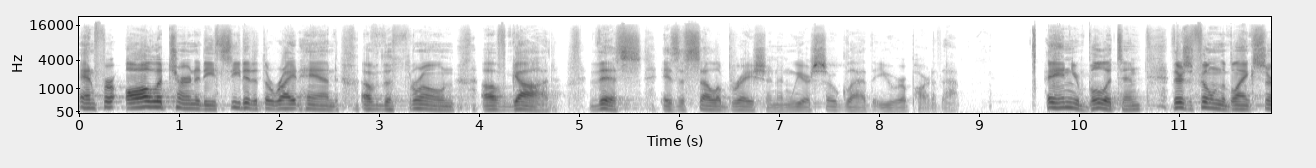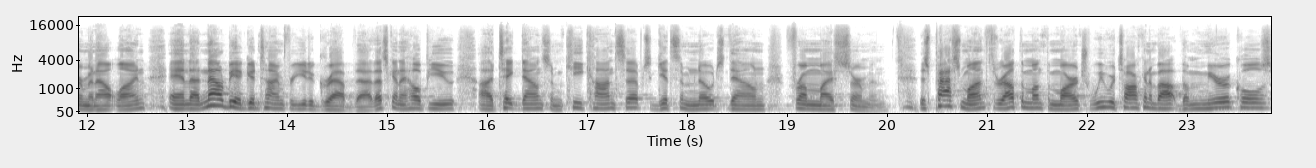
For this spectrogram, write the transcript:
and for all eternity seated at the right hand of the throne of God. This is a celebration, and we are so glad that you were a part of that. Hey, in your bulletin, there's a fill in the blank sermon outline, and uh, now would be a good time for you to grab that. That's going to help you uh, take down some key concepts, get some notes down from my sermon. This past month, throughout the month of March, we were talking about the miracles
